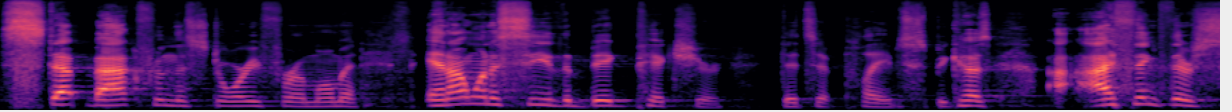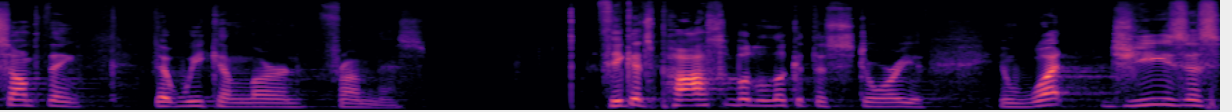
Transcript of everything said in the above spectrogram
step back from the story for a moment and I want to see the big picture that's at play because I think there's something that we can learn from this. Think it's possible to look at the story and what Jesus,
